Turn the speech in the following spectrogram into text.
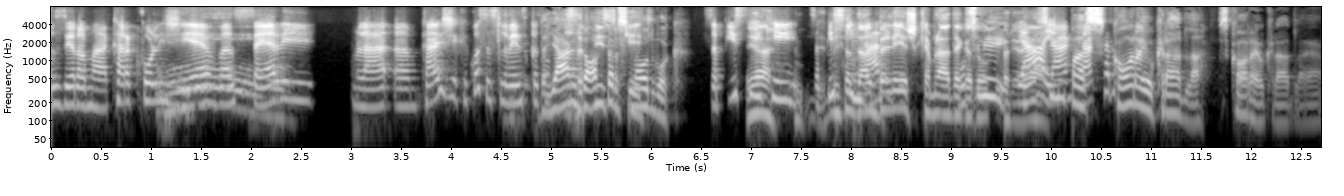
oziroma karkoli že je v seriji. Mla, um, kaj že, kako se slovensko piše? Doctor's Zapiski. Notebook. Zapisniki, Ja, zapiski mislim, da beležke mladega To si mi, doktorja. Ja, ja, pa Doctor. skoraj ukradla. Skoraj ukradla ja.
